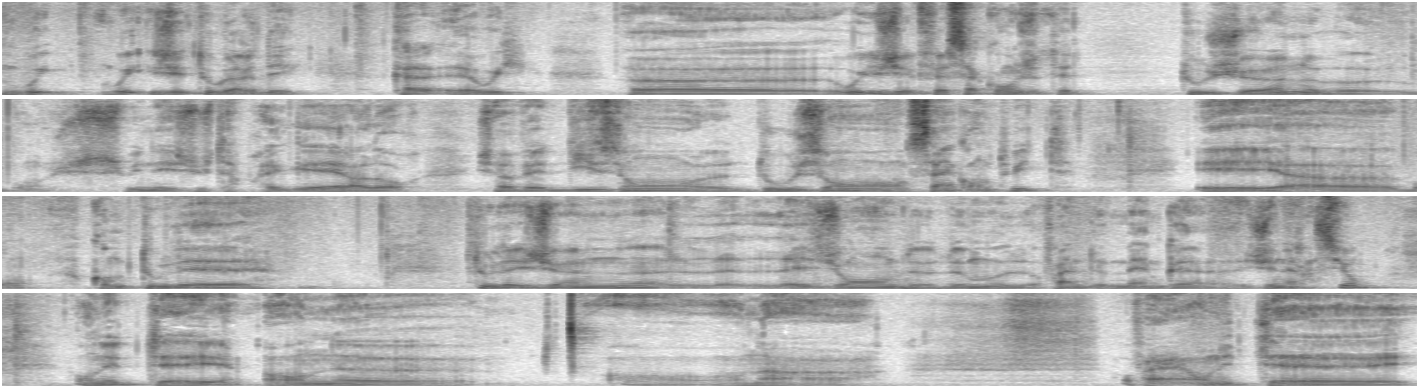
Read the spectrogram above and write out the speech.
Oui, oui, j'ai tout gardé. Euh, oui, oui, j'ai fait ça quand j'étais tout jeune. bon, je suis né juste après-guerre, alors j'avais 10 ans, 12 ans en 58. Et bon, comme tous les tous les jeunes, les gens de, enfin, de même génération, on était, on, euh, on a, enfin, on était,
